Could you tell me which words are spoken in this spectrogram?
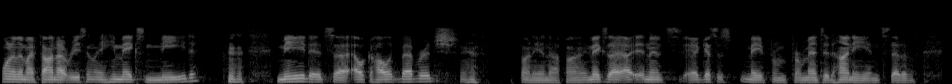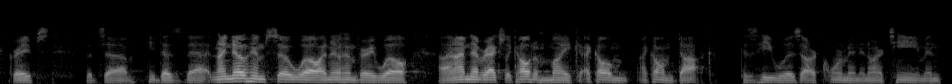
one of them I found out recently. He makes mead. mead, it's an alcoholic beverage. Funny enough, huh? He makes, and it's I guess it's made from fermented honey instead of grapes. But uh, he does that, and I know him so well. I know him very well, uh, and I've never actually called him Mike. I call him I call him Doc because he was our corpsman in our team and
